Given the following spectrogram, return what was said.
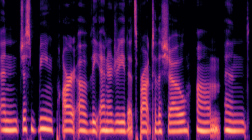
and just being part of the energy that's brought to the show um, and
